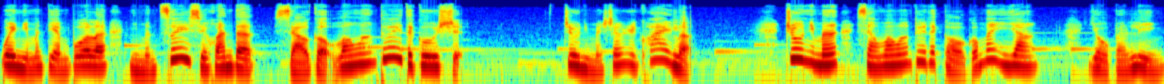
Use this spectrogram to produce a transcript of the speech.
为你们点播了你们最喜欢的小狗汪汪队的故事，祝你们生日快乐！祝你们像汪汪队的狗狗们一样，有本领、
